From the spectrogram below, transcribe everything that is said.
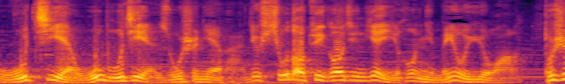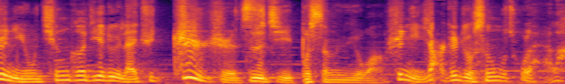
无戒无不戒，如是涅槃。就修到最高境界以后，你没有欲望了。不是你用清科戒律来去制止自己不生欲望，是你压根就生不出来了。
